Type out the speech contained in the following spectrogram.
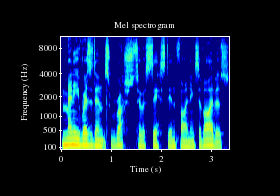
many residents rushed to assist in finding survivors.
